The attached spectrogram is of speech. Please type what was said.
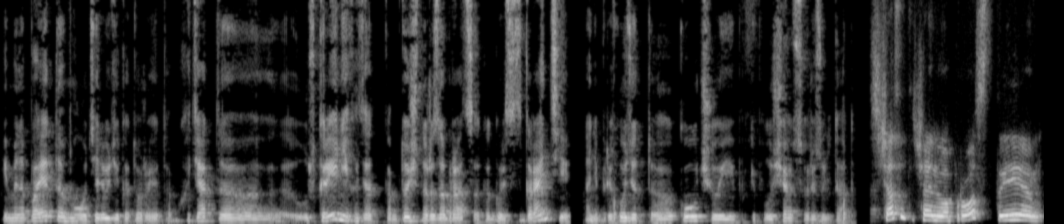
Именно поэтому те люди, которые там хотят э, ускорения, хотят там точно разобраться, как говорится, с гарантией, они приходят э, к коучу и, и получают свой результат. Сейчас, отвечая на вопрос, ты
